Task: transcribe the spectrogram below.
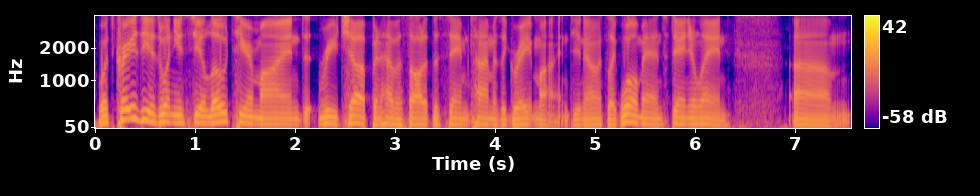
What's crazy is when you see a low tier mind reach up and have a thought at the same time as a great mind. You know, it's like, whoa, man, stay in your lane. Um,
